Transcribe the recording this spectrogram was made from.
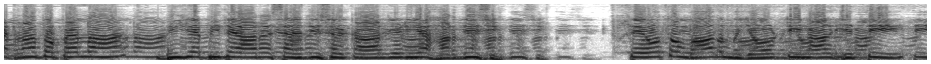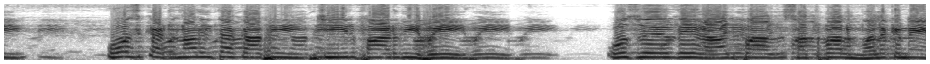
ਘਟਨਾ ਤੋਂ ਪਹਿਲਾਂ ਬੀਜੇਪੀ ਤੇ ਆਰਐਸਐਸ ਦੀ ਸਰਕਾਰ ਜਿਹੜੀ ਆ ਹਰਦੀ ਸੀ ਤੇ ਉਹ ਤੋਂ ਬਾਅਦ ਮੈਜੋਰਟੀ ਨਾਲ ਜਿੱਤੀ। ਉਸ ਘਟਨਾ ਦੀ ਤਾਂ ਕਾਫੀ ਚੀਰ ਫਾੜ ਵੀ ਹੋਈ। ਉਸ ਦੇ ਰਾਜਪਾਲ ਸਤਪਾਲ ਮਲਕ ਨੇ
